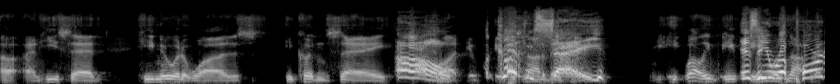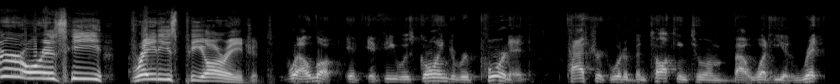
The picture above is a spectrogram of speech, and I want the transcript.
uh, and he said he knew what it was. He couldn't say. Oh, it, it couldn't say. He, well, he, he, Is he, a was not- reporter or is he Brady's PR agent? well, look, if, if he was going to report it, Patrick would have been talking to him about what he had written.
